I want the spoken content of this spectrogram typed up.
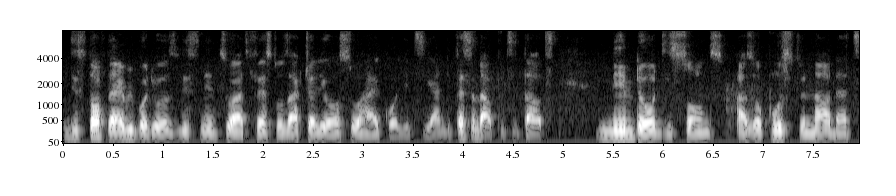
the stuff that everybody was listening to at first was actually also high quality, and the person that put it out named all these songs as opposed to now that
